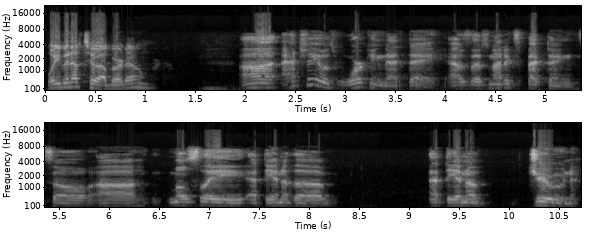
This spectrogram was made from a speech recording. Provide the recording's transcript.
What have you been up to, Alberto? Uh, actually, I was working that day. I was, I was not expecting. So, uh, mostly at the end of the at the end of June,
